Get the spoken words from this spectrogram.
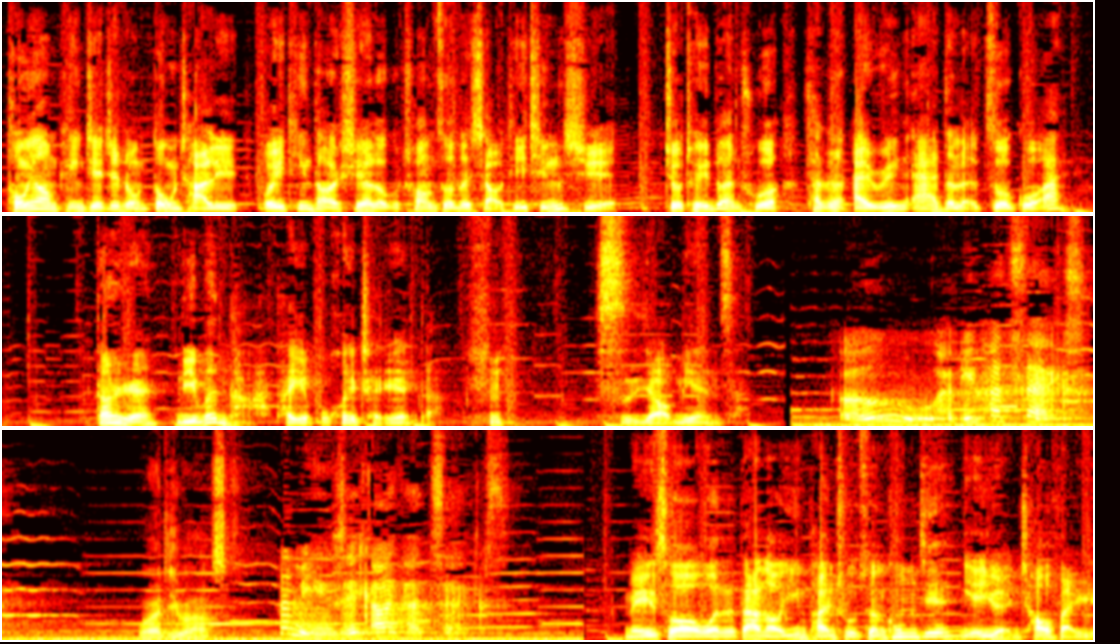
同样凭借这种洞察力，我一听到 Sherlock 创作的小提琴曲，就推断出他跟 Irene Adler 做过爱。当然，你问他，他也不会承认的。哼，死要面子。Oh, have you had sex? Why do you ask? The music, I've had sex. 没错，我的大脑硬盘储存空间也远超凡人，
